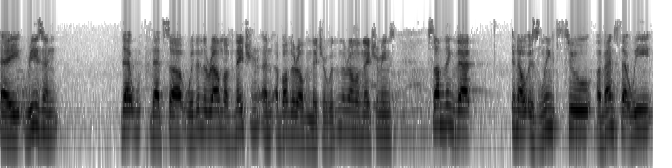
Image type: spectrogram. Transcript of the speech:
A reason that that's uh, within the realm of nature and above the realm of nature. Within the realm of nature means something that you know is linked to events that we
